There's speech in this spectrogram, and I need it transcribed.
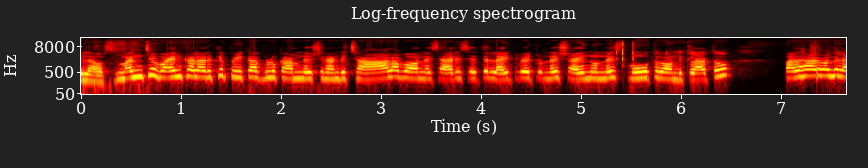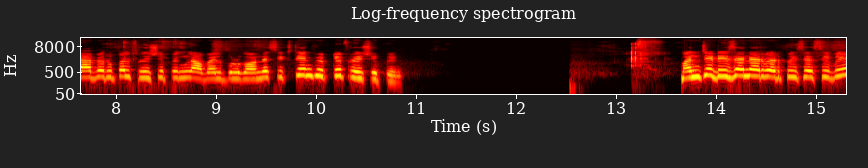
ఇలా వస్తుంది మంచి వైన్ కలర్కి పీకాక్ బ్లూ కాంబినేషన్ అండి. చాలా బాగున్నాయి. శారీస్ అయితే లైట్ వెయిట్ ఉన్నాయి షైన్ ఉన్నాయి స్మూత్గా ఉంది క్లాత్. పదహారు వందల యాభై రూపాయలు ఫ్రీ షిప్పింగ్లో అవైలబుల్గా ఉన్నాయి. Sixteen fifty free shipping. మంచి డిజైనర్ వేర్ పీసెస్ ఇవి.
